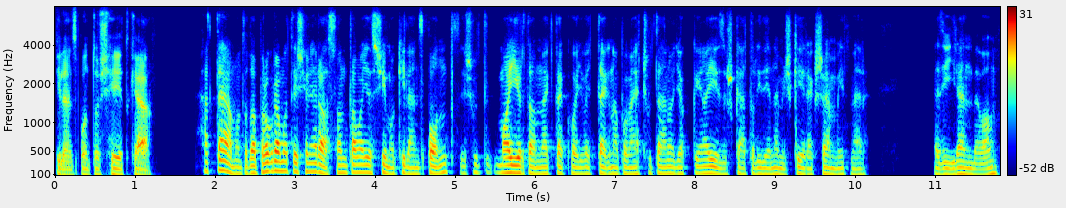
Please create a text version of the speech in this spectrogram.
9 pontos hét kell. Hát te elmondtad a programot, és én erre azt mondtam, hogy ez sima 9 pont, és ut- ma írtam nektek, hogy vagy tegnap a meccs után, hogy akkor én a Jézuskától idén nem is kérek semmit, mert ez így rendben van.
